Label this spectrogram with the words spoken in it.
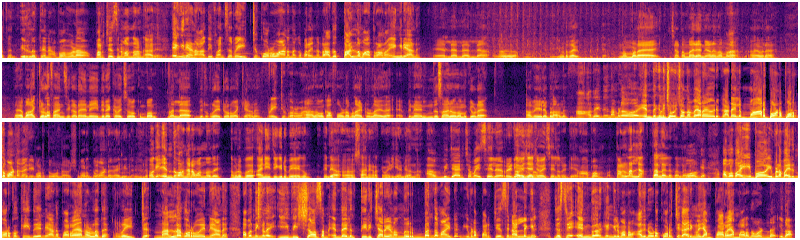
തന്നെ. ഇരുളത്തേന ഇവിടെ പർച്ചേസിന് വന്നാണ്. അതെ, എങ്ങനെയാണ് ആദ്യ ഫാൻസ് റേറ്റ് കുറവാണെന്നൊക്കെ പറയുന്നുണ്ട്. അത് തള്ളു മാത്രമാണോ? എങ്ങനെയാണ്? ഏ, അല്ല അല്ല അല്ല. ഏ, ഇവിടുത്തെ നമ്മുടെ ചേട്ടന്മാർ തന്നെയാണ് നമ്മുടെ അതേപോലെ ബാക്കിയുള്ള ഫാൻസി കടേനെ ഇതിനൊക്കെ വെച്ച് നോക്കുമ്പോൾ നല്ല റേറ്റ് കുറവൊക്കെയാണ്. റേറ്റ് കുറവാണ്. നമുക്ക് അഫോർഡബിൾ ആയിട്ടുള്ള ഇത് പിന്നെ എന്ത് സാധനവും നമുക്കിവിടെ അവൈലബിൾ ആണ്. അതായത് നമ്മൾ എന്തെങ്കിലും ചോദിച്ചു വന്നാൽ വേറെ ഒരു കടയിൽ മാറി പോകണ്ട പുറത്ത് പോകേണ്ട കാര്യം പുറത്ത് പോകേണ്ട ആവശ്യം പുറത്ത് പോകേണ്ട കാര്യമില്ല. ഓക്കെ എന്തും അങ്ങനെ വന്നത്? നമ്മളിപ്പോൾ അനീതിക്ക് ഒരു ബാഗും പിന്നെ സാധനങ്ങളൊക്കെ മേടിക്കേണ്ടി വന്നതാണ് ആ, വിചാരിച്ച പൈസയിൽ റെഡി വിചാരിച്ച പൈസയിൽ റെഡി അപ്പം തള്ളല്ല. തള്ളല്ല തള്ളല്ല. ഓക്കെ. അപ്പോൾ ബൈ ഇപ്പോൾ ഇവിടെ വരുന്നവർക്കൊക്കെ ഇത് തന്നെയാണ് പറയാനുള്ളത്. റേറ്റ് നല്ല കുറവ് തന്നെയാണ്. അപ്പോൾ നിങ്ങൾ ഈ വിശ്വാസം എന്തായാലും തിരിച്ചറിയണം. നിർബന്ധമായിട്ടും ഇവിടെ പർച്ചേസിന് അല്ലെങ്കിൽ ജസ്റ്റ് എൻക്വയറിക്കെങ്കിലും പറഞ്ഞു അതിനോട് കുറച്ച് കാര്യങ്ങൾ ഞാൻ പറയാൻ മറന്നുപോയിട്ടുണ്ട്. ഇതാ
